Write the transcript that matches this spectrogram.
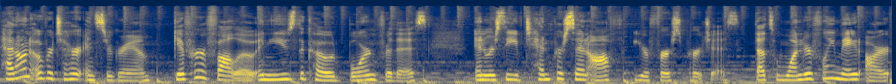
Head on over to her Instagram, give her a follow, and use the code BORN for this and receive 10% off your first purchase. That's Wonderfully Made Art,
